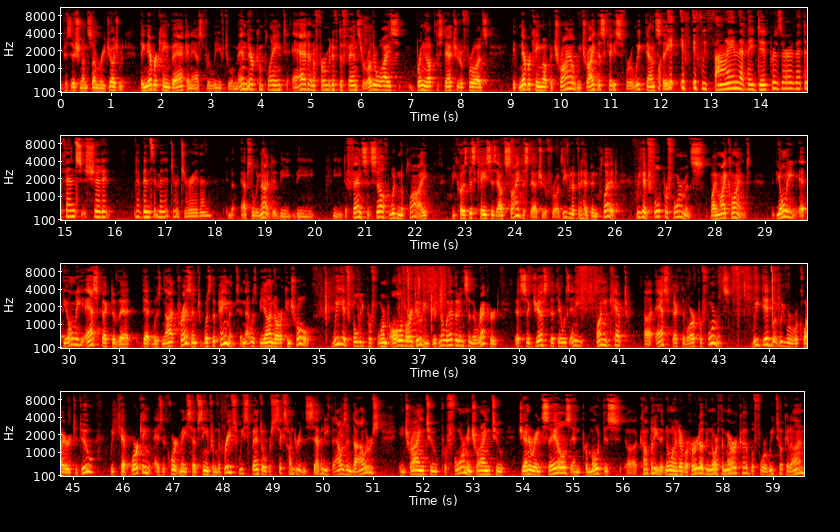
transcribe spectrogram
position on summary judgment. They never came back and asked for leave to amend their complaint, to add an affirmative defense, or otherwise bring up the statute of frauds. It never came up at trial. We tried this case for a week downstate. If we find that they did preserve that defense, should it have been submitted to a jury then? Absolutely not. The defense itself wouldn't apply because this case is outside the statute of frauds. Even if it had been pled, we had full performance by my client. The only aspect of that that was not present was the payment, and that was beyond our control. We had fully performed all of our duties. There's no evidence in the record that suggests that there was any unkept uh, aspect of our performance. We did what we were required to do. We kept working. As the court may have seen from the briefs, we spent over $670,000 in trying to perform and trying to generate sales and promote this uh, company that no one had ever heard of in North America before we took it on.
